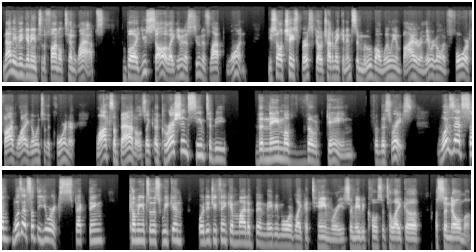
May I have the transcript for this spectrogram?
Not even getting into the final 10 laps, but you saw, like, even as soon as lap one, you saw Chase Briscoe try to make an instant move on William Byron. they were going four or five wide going to the corner. Lots of battles. Like, aggression seemed to be the name of the game for this race. Was that some was that something you were expecting coming into this weekend? or did you think it might have been maybe more of like a tame race or maybe closer to like a, a Sonoma?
